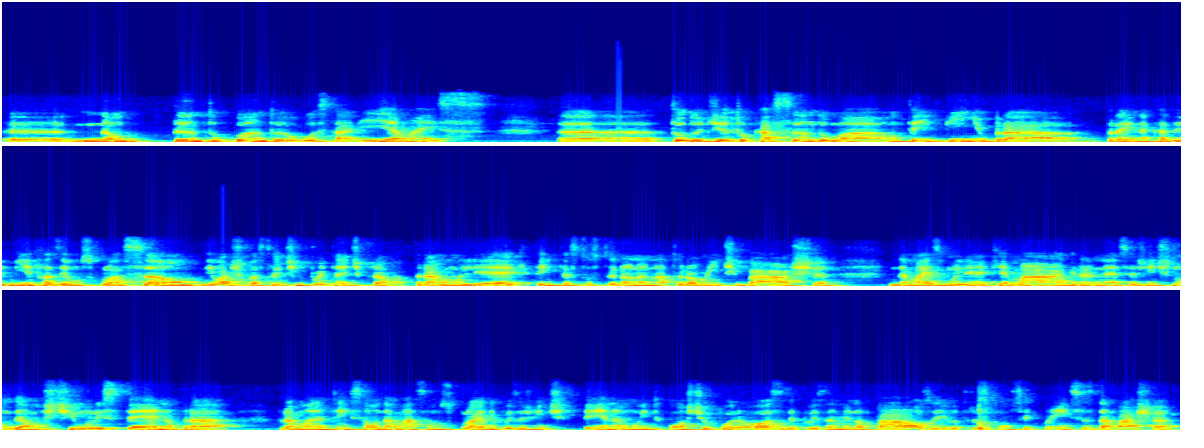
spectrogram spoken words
é, não tanto quanto eu gostaria, mas uh, todo dia estou caçando uma, um tempinho para ir na academia fazer musculação. Eu acho bastante importante para a mulher que tem testosterona naturalmente baixa, ainda mais mulher que é magra, né? Se a gente não der um estímulo externo para para manutenção da massa muscular, depois a gente pena muito com osteoporose, depois da menopausa e outras consequências da baixa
